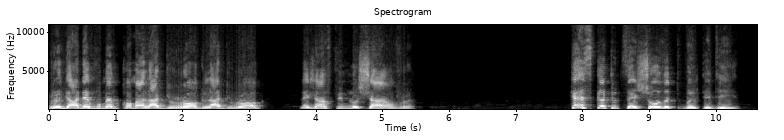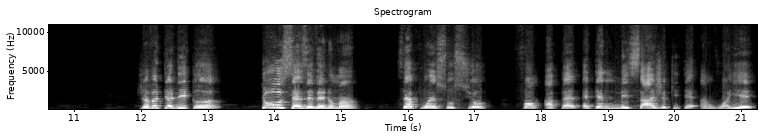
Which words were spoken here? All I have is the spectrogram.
Regardez vous-même comment la drogue, la drogue. Les gens fument le chanvre. Qu'est-ce que toutes ces choses veulent te dire? Je veux te dire que tous ces événements, ces points sociaux font appel, est un message qui t'est envoyé.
